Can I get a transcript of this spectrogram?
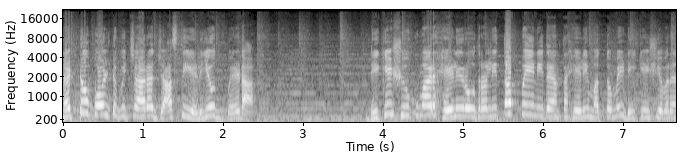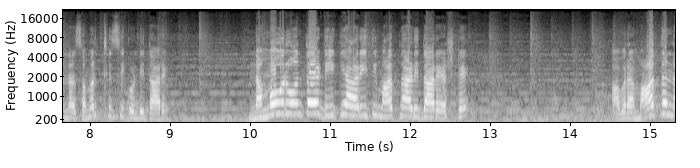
ನಟ್ಟು ಬೋಲ್ಟ್ ವಿಚಾರ ಜಾಸ್ತಿ ಎಳೆಯೋದು ಬೇಡ. ಡಿ ಕೆ ಶಿವಕುಮಾರ್ ಹೇಳಿರೋದ್ರಲ್ಲಿ ತಪ್ಪೇನಿದೆ ಅಂತ ಹೇಳಿ ಮತ್ತೊಮ್ಮೆ ಡಿ ಕೆ ಶಿವರನ್ನ ಸಮರ್ಥಿಸಿಕೊಂಡಿದ್ದಾರೆ. ನಮ್ಮವರು ಅಂತ ಡಿ ಕೆ ಆ ರೀತಿ ಮಾತನಾಡಿದ್ದಾರೆ ಅಷ್ಟೇ. ಅವರ ಮಾತನ್ನ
